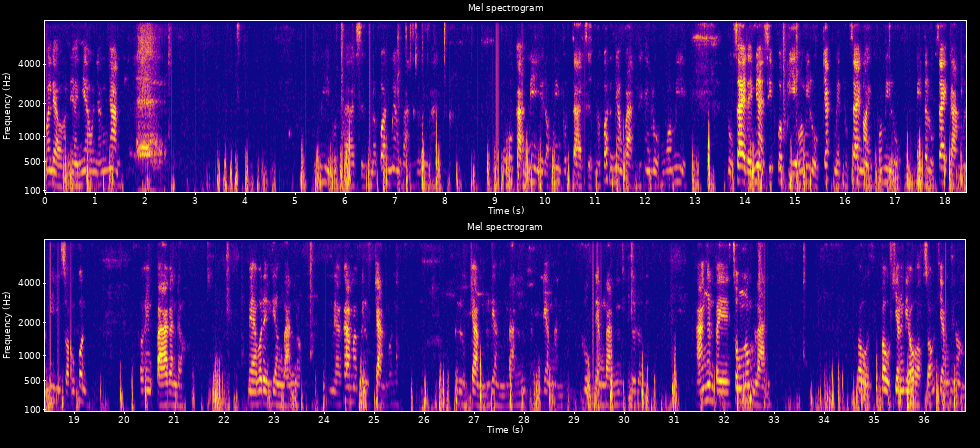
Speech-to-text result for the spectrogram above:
มาแล้วเนี่ยเงี้ยวยังย่านมีบุตรตาสืบนครเมืองบานเมืองบานแต่บ่ขาดมีอยู่ดอกมีบุตรตาสืบนครเมืองบานแห่งลูกบ่ามีลูกไส้ได้เมีย10กว่าปีบ่มีลูกจักเม็ดลูกไส้หน่อยก็มีลูกมีแต่ลูกไส้กลางมีอยู่สองคนเขาแห่งปากันดอก แม่บ่ได้เลี้ยงหลานดอก แม่ข้ามาเป็นลูกจ้างบ่เนาะเป็นลูกจ้างเลี้ยงหลานเลี้ยงมัน ลูกเลี้ยงหลานอยู่ดี๋ยวนี้หาเงินไปส่งนมหลานเว้าเว้าเคียงเดียวออกสองเคียงพี่น้อง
